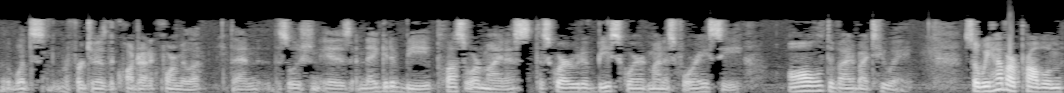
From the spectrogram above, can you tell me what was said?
what's referred to as the quadratic formula, then the solution is a negative b plus or minus the square root of b squared minus 4ac, all divided by 2a. So we have our problem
